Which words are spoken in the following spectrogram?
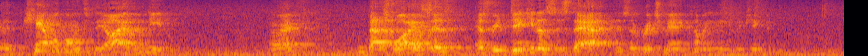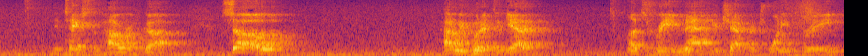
A camel going through the eye of a needle. All right. That's why he says, as ridiculous as that is a rich man coming into the kingdom. It takes the power of God. So, how do we put it together? Let's read Matthew chapter 23,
